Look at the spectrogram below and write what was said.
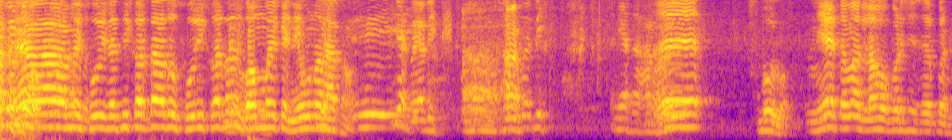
અરે, અમે ચોરી નથી કરતા તો ચોરી કરતા ને ગામમાં કે નેવું ના રાખો બોલો. ન્યાય તમારે લાવવો પડશે સરપંચ.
